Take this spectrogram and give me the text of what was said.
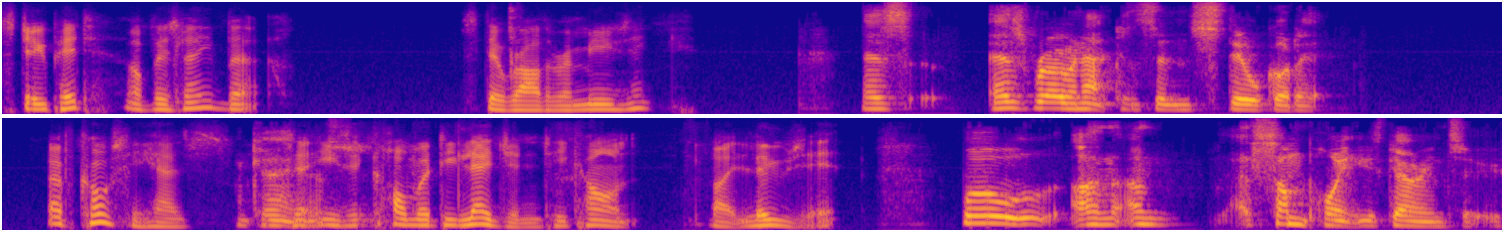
stupid, obviously, but still rather amusing. Has has Rowan Atkinson still got it? Of course, he has. Okay, he's, a, he's a comedy legend. He can't like lose it. Well, I'm, I'm, at some point he's going to.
